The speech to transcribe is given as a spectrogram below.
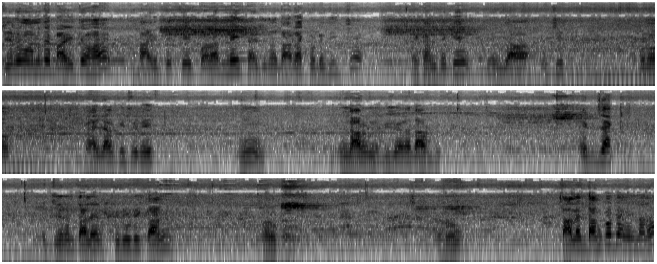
যেরকম আমাদের বাড়িতে হয়, বাড়িতে কেউ করার নেই, তাই জন্য দাদা করে দিচ্ছে। এখান থেকে নিয়ে যাওয়া উচিত। কোনো ভেজাল কিছু নেই। হুম। দারুণ, বিষয়টা দারুণ। এক্স্যাক্ট যেরকম তালের ফুরুরি কান। ওরকম। এবং তালের দাম কত এখন দাদা?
